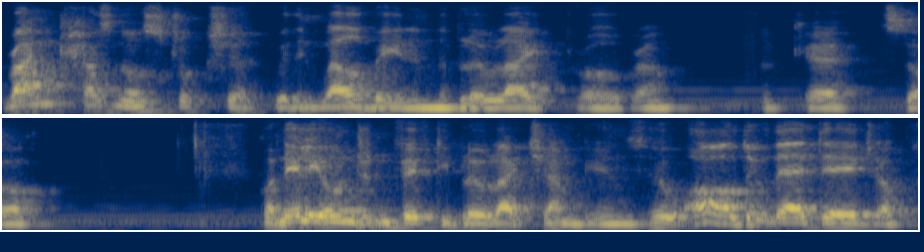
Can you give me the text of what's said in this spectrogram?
Rank has no structure within wellbeing in the blue light program. Okay, so got nearly 150 blue light champions who all do their day job,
